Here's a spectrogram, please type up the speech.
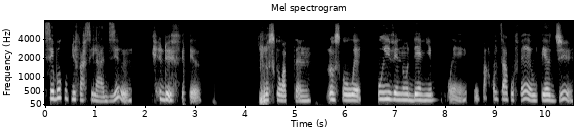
se boku pli fasil a Diyo ke de fe loske wap ten, loske we ou ive nou denye pwen, ou pa kont sa pou fe, ou perdi.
